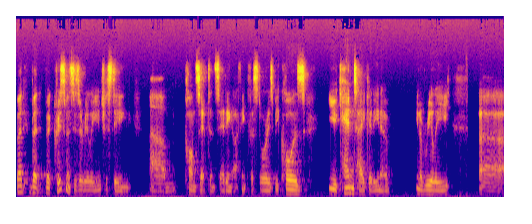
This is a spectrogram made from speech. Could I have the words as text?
but but but Christmas is a really interesting um, concept and setting, I think, for stories because you can take it in a in a really uh,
